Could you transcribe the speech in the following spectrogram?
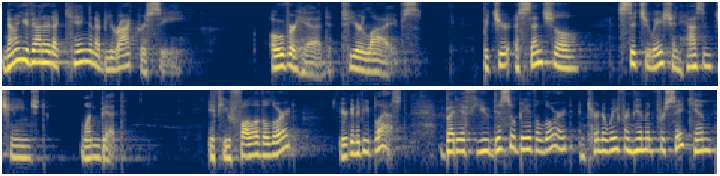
Now you've added a king and a bureaucracy overhead to your lives, but your essential situation hasn't changed one bit. If you follow the Lord, you're going to be blessed. But if you disobey the Lord and turn away from him and forsake him,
